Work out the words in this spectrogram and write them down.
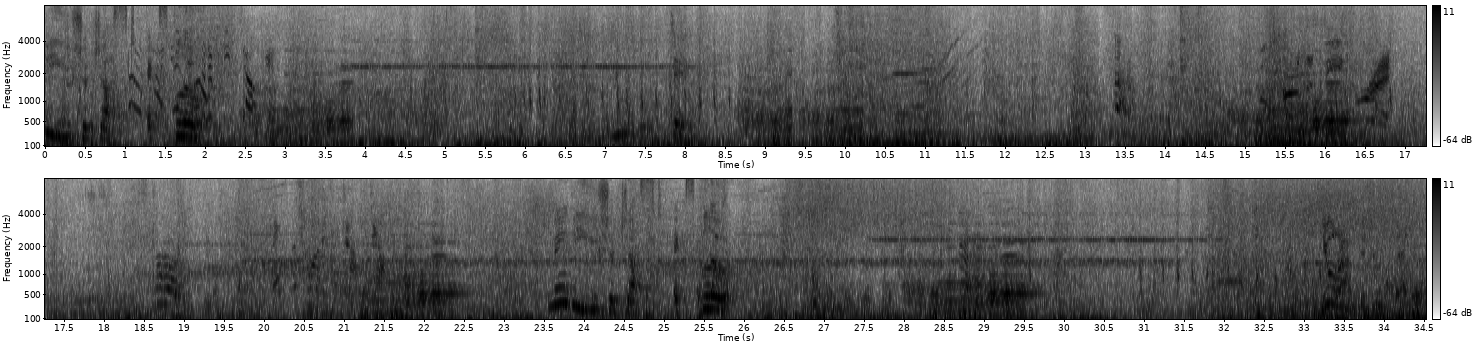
Maybe you should just explode. You will dare. Turn the seed red. Maybe you should just explode. Have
